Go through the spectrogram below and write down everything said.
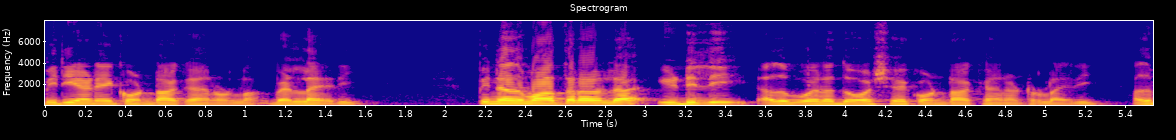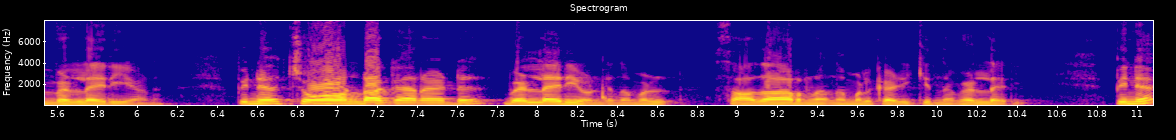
ബിരിയാണിയൊക്കെ ഉണ്ടാക്കാനുള്ള വെള്ളയരി പിന്നെ അത് മാത്രമല്ല ഇഡ്ഡലി അതുപോലെ ദോശയൊക്കെ ഉണ്ടാക്കാനായിട്ടുള്ള അരി അതും വെള്ളരിയാണ് പിന്നെ ചോറ് ഉണ്ടാക്കാനായിട്ട് വെള്ളരി ഉണ്ട് നമ്മൾ സാധാരണ നമ്മൾ കഴിക്കുന്ന വെള്ളരി പിന്നെ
